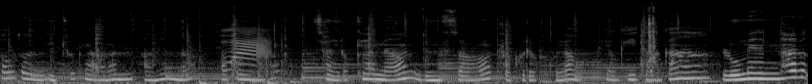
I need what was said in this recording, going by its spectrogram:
파우더를 이쪽에 안, 한- 안 했나? 빠졌는가? 자 이렇게 하면 눈썹 다 그렸고요. 여기다가 롬앤 하루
